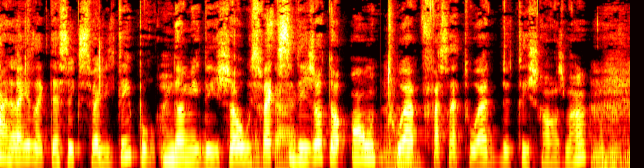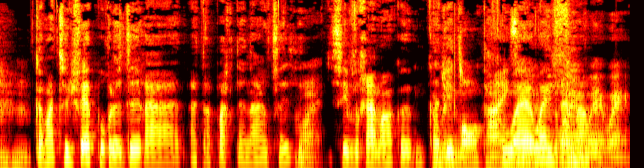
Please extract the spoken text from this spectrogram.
à l'aise avec ta sexualité pour nommer des choses. Fait que Exact. si déjà t'as honte, toi, Mm. face à toi, de tes changements, mhm, mhm. comment tu le fais pour le dire à, à ton partenaire, tu sais? C'est- Ouais. C'est vraiment comme... Comme une montagne. Ouais, ouais, vraiment. Ouais, ouais, ouais.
